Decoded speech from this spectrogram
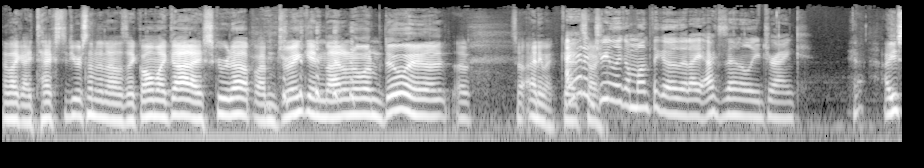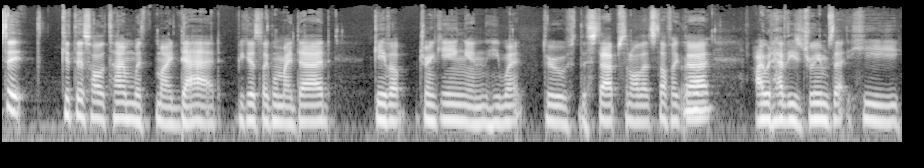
And like I texted you or something and I was like, Oh my god, I screwed up. I'm drinking. I don't know what I'm doing. Uh, uh, so anyway, go I ahead, had a sorry. dream like a month ago that I accidentally drank. Yeah. I used to get this all the time with my dad because like when my dad gave up drinking and he went through the steps and all that stuff like that, I would have these dreams that he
